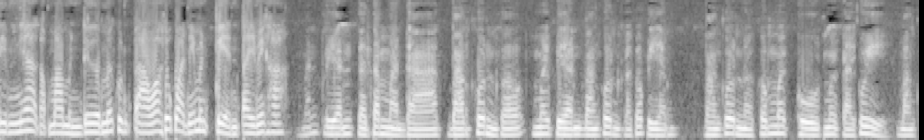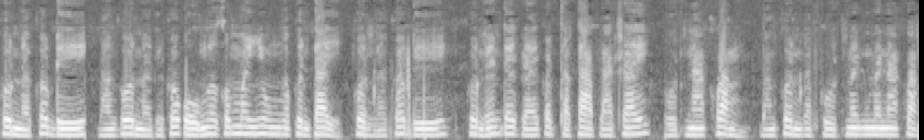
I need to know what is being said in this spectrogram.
ลิมเนี่ยกลับมาเหมือนเดิมไหมคุณตาว่าทุกวันนี้มันเปลี่ยนไปไหมคะ มันเปลี่ยนแต่ธรรมดาบางคนก็ไม่เปลี่ยนบางคนก็ก็เปลี่ยน บางคนน่ะก็ไม่พูดไม่ไก่คุยบางคนน่ะก็ดี บางคนน่ะที่เขาโกงก็ไม่ยุ่งกับเพื่อนไทยคนก็เขาดี คนเห็นได้ไกลก็ตักร้าปลาดไรพูดนาควังบางคนก็พูดไม่ไม่นาควัง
